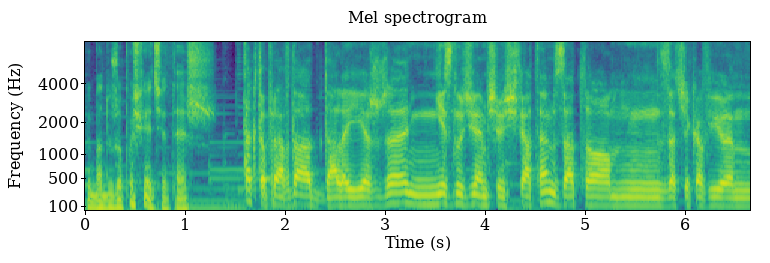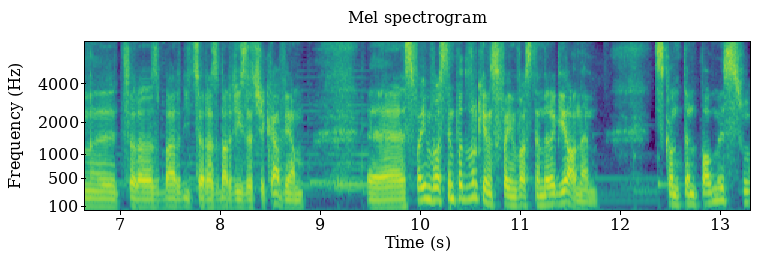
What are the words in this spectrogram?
chyba dużo po świecie też. Tak, to prawda, dalej jeżdżę. Nie znudziłem się światem, za to mm, zaciekawiłem e, coraz bardziej, coraz bardziej zaciekawiam e, swoim własnym podwórkiem, swoim własnym regionem. Skąd ten pomysł?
